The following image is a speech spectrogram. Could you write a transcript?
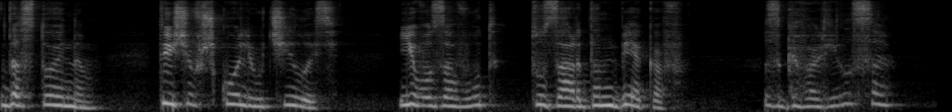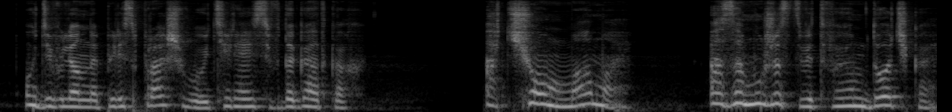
достойным. Ты еще в школе училась. Его зовут Тузар Донбеков». «Сговорился?» Удивленно переспрашиваю, теряясь в догадках. «О чем, мама?» «О замужестве твоем, дочка!»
